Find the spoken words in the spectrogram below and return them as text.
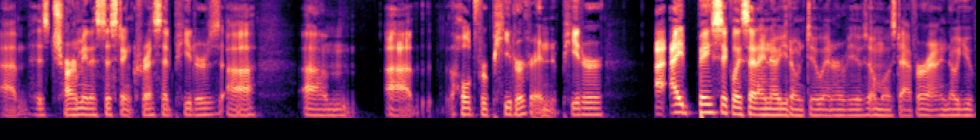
um, his charming assistant Chris had Peter's uh, um, uh, hold for Peter, and Peter. I- I basically said, I know you don't do interviews almost ever, and I know you,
